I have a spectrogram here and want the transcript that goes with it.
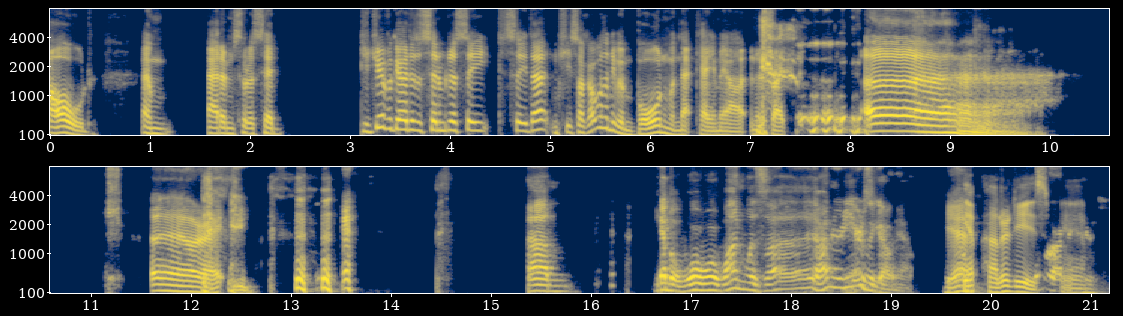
old. And Adam sort of said, "Did you ever go to the cinema to see to see that?" And she's like, "I wasn't even born when that came out." And it's like, uh, uh all right, um, yeah, but World War One was uh, hundred years ago now. yeah, Yep, hundred years. Yeah. years.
